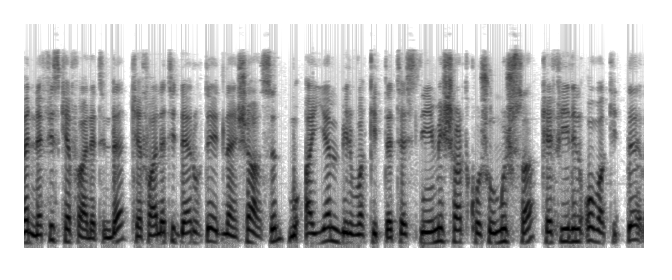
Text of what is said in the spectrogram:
Ve nefis kefaletinde kefaleti deruhte edilen şahsın muayyen bir vakitte teslimi şart koşulmuşsa kefilin o vakitte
